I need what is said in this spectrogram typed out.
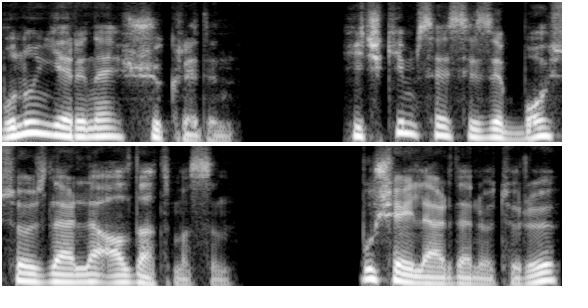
Bunun yerine şükredin. Hiç kimse sizi boş sözlerle aldatmasın. Bu şeylerden ötürü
